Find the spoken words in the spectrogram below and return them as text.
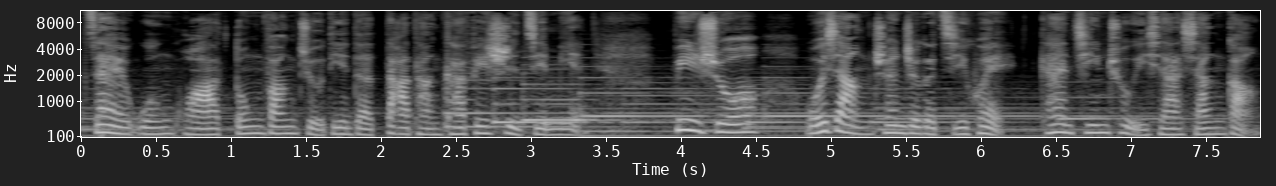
在文华东方酒店的大堂咖啡室见面，并说：“我想趁这个机会看清楚一下香港。”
